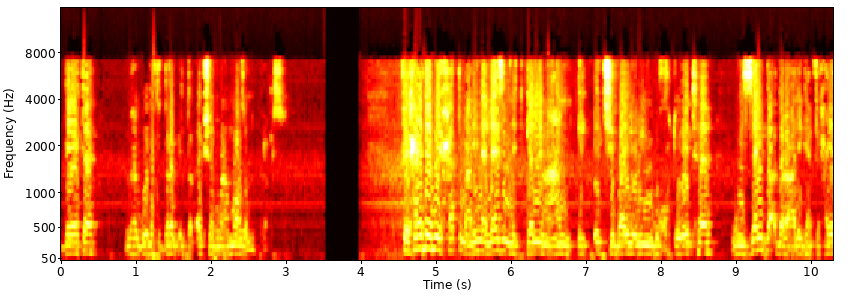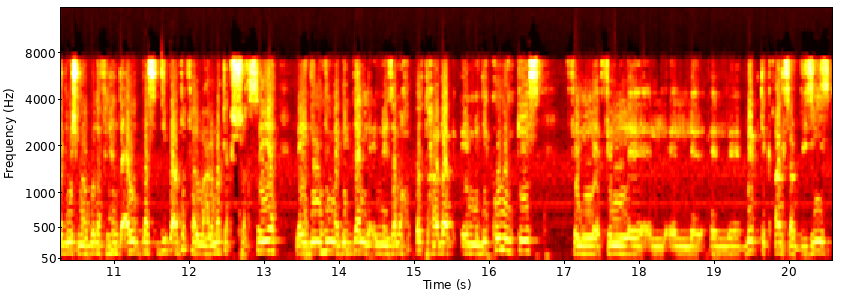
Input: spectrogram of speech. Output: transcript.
data موجودة في ال drug interaction مع معظم ال drugs. في الحقيقة ده بيحتم علينا لازم نتكلم عن ال H. pylori وخطورتها وإزاي بقدر أعالجها. في الحقيقة دي مش موجودة في ال handout بس دي بضيفها لمعلوماتك الشخصية لأن دي مهمة جدا لأن زي ما قلت لحضرتك إن دي common case في ال في ال peptic ulcer disease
